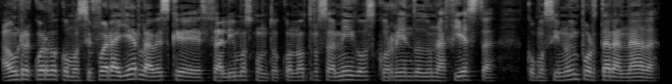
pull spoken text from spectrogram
Aún recuerdo como si fuera ayer la vez que salimos junto con otros amigos corriendo de una fiesta, como si no importara nada.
